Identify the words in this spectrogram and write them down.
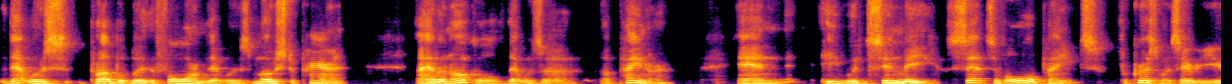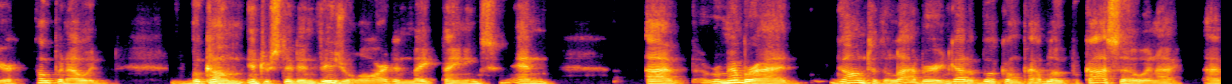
that was probably the form that was most apparent. I had an uncle that was a, a painter, and he would send me sets of oil paints for Christmas every year, hoping I would become interested in visual art and make paintings. And I remember I gone to the library and got a book on Pablo Picasso, and I, I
